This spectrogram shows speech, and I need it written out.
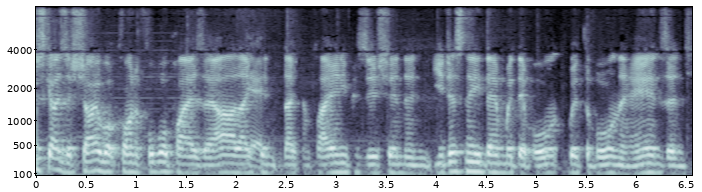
just goes to show what kind of football players they are. They yeah. can they can play any position, and you just need them with their ball with the ball in their hands. And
